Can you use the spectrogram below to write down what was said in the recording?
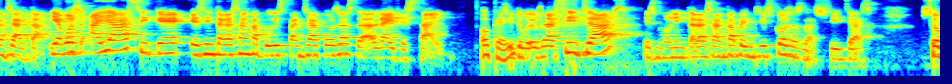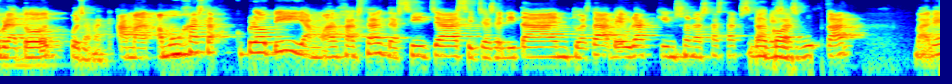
Exacte. Llavors, allà sí que és interessant que puguis penjar coses de lifestyle. Ok. Si tu veus les Sitges, és molt interessant que pengis coses de Sitges. Sobretot pues, amb, amb, amb un hashtag propi i amb el hashtag de Sitges, Sitges Anytime. Tu has de veure quins són els hashtags que més has buscat. Vale?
